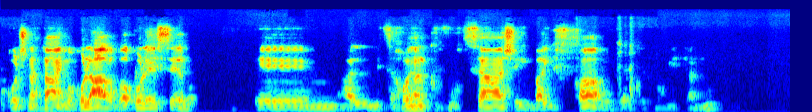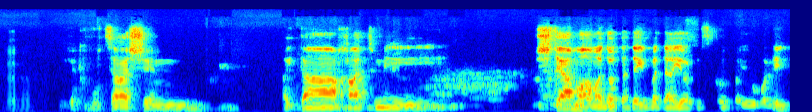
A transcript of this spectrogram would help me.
או כל שנתיים, או כל ארבע, או כל עשר, אה, על ניצחון על קבוצה שהיא בי פאר יותר טובה מאיתנו, וקבוצה שהייתה אחת משתי המועמדות הדי ודאיות לזכות ביורוליג,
